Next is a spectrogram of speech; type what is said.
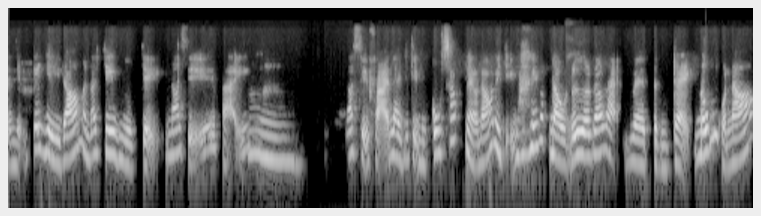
uh, những cái gì đó mà nó trêu ngược chị nó sẽ phải nó sẽ phải là cho chị một cú sốc nào đó thì chị mới bắt đầu đưa đó lại về tình trạng đúng của nó.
